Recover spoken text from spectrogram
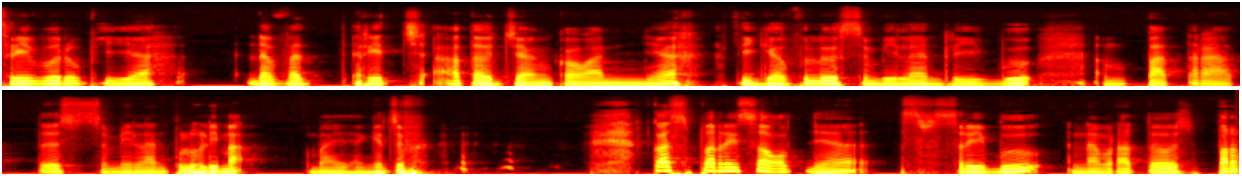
Seribu rupiah dapat reach atau jangkauannya 39.495 bayangin coba. Cost per resultnya 1600 per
